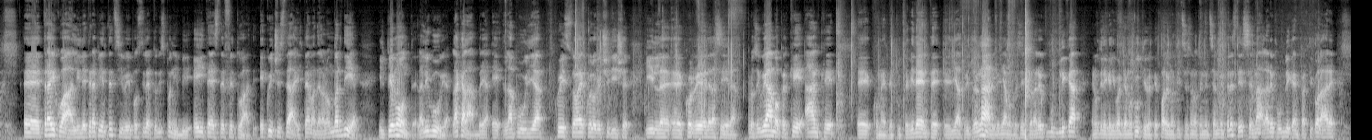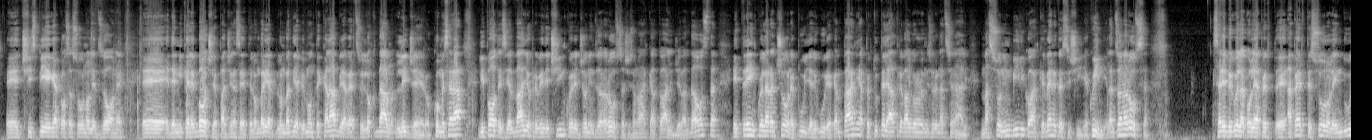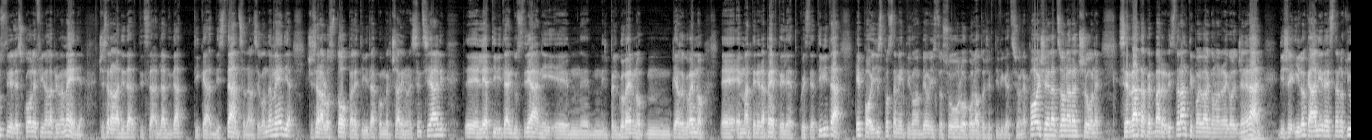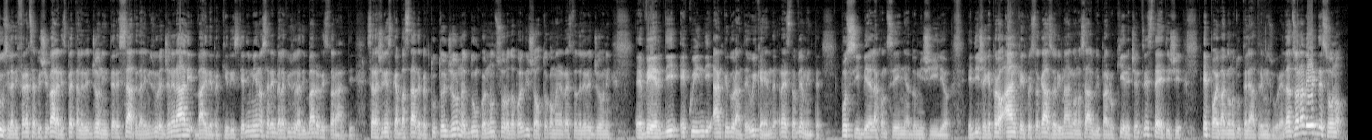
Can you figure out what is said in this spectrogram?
eh, tra i quali le terapie intensive, i posti letto disponibili e i test effettuati. E qui ci sta il tema della Lombardia, il Piemonte, la Liguria, la Calabria e la Puglia. Questo è quello che ci dice il eh, Corriere della Sera. Proseguiamo perché anche, eh, come è del tutto evidente, eh, gli altri giornali, vediamo per esempio la Repubblica, è inutile che li guardiamo tutti perché poi le notizie sono tendenzialmente le stesse, ma la Repubblica in particolare eh, ci spiega cosa sono le zone eh, ed è Michele Bocci a pagina 7 Lombardia, Lombardia, Piemonte e Calabria verso il lockdown leggero. Come sarà? l'ipotesi al vaglio prevede 5 regioni in zona rossa ci sono anche Alto Adige e Val d'Aosta e 3 in quella arancione Puglia, Liguria Campania per tutte le altre valgono le misure nazionali ma sono in bilico anche Veneto e Sicilia. Quindi la zona rossa sarebbe quella con le aperte, eh, aperte solo le industrie e le scuole fino alla prima media. Ci sarà la didattica, la didattica a distanza dalla seconda media, ci sarà lo stop alle attività commerciali non essenziali, eh, le attività industriali, ehm, il, il, governo, mh, il piano del governo eh, è mantenere aperte le, queste attività e poi gli spostamenti come abbiamo visto solo con l'autocertificazione. Poi c'è la zona arancione, serrata per bar e ristoranti, poi valgono le regole generali. Dice i locali restano chiusi, la differenza principale rispetto alle regioni interessate dalle misure generali, valide per chi rischia di meno, sarebbe la chiusura di bar e ristoranti. Sarà cinesca bastate per tutto il giorno e dunque non solo dopo le 18 come nel resto delle regioni eh, verdi e quindi anche durante il weekend resta ovviamente possibile la consegna a domicilio e dice che però anche in questo caso rimangono salvi parrucchieri e centri estetici e poi valgono tutte le altre misure. La zona verde sono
